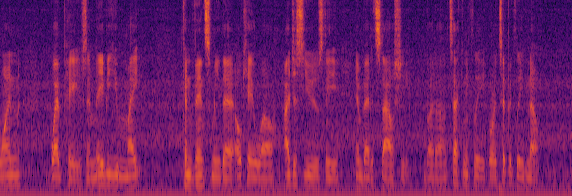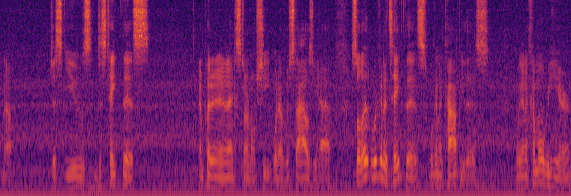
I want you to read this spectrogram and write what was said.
one web page and maybe you might convince me that okay well I just use the embedded style sheet. But uh, technically or typically no. No. Just use just take this and put it in an external sheet whatever styles you have. So let, we're gonna take this we're gonna copy this we're gonna come over here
